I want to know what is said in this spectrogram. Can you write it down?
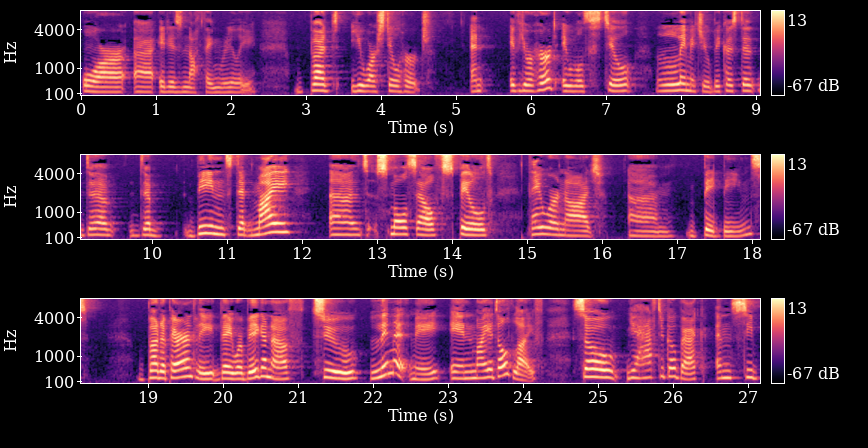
or uh, it is nothing really. But you are still hurt. And if you're hurt it will still limit you because the the the beans that my uh, small self spilled they were not um, big beans but apparently they were big enough to limit me in my adult life So you have to go back and see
